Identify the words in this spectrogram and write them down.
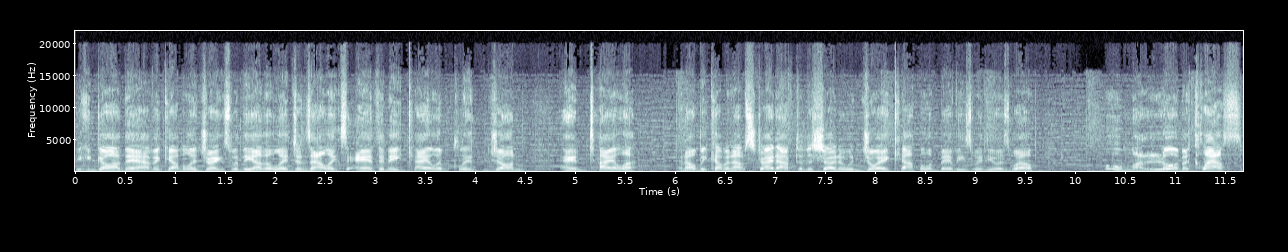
You can go out there, have a couple of drinks with the other legends Alex, Anthony, Caleb, Clint, John, and Taylor. And I'll be coming up straight after the show to enjoy a couple of bevies with you as well. Oh, my lord, but Klaus,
